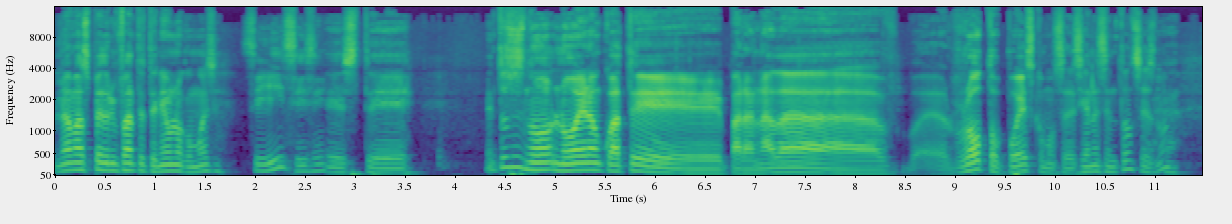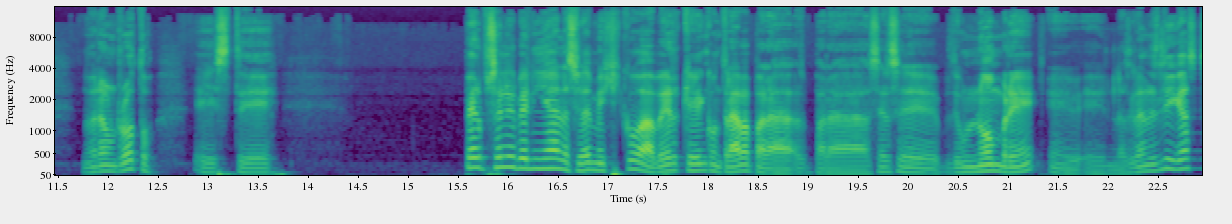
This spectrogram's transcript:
nada más Pedro Infante tenía uno como ese. Sí, sí, sí. Este, entonces no, no era un cuate para nada eh, roto, pues, como se decía en ese entonces, ¿no? Ajá. No era un roto. Este, pero pues él venía a la Ciudad de México a ver qué encontraba para, para hacerse de un nombre eh, en las grandes ligas.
